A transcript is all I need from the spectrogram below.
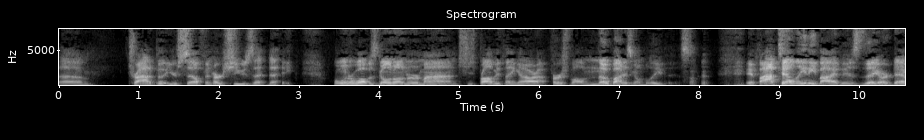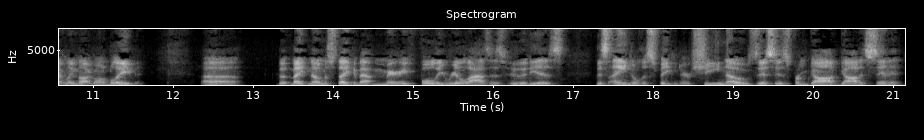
Um, try to put yourself in her shoes that day. I wonder what was going on in her mind. She's probably thinking, all right, first of all, nobody's going to believe this. if I tell anybody this, they are definitely not going to believe it. Uh, but make no mistake about Mary fully realizes who it is, this angel that's speaking to her. She knows this is from God. God has sent it.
